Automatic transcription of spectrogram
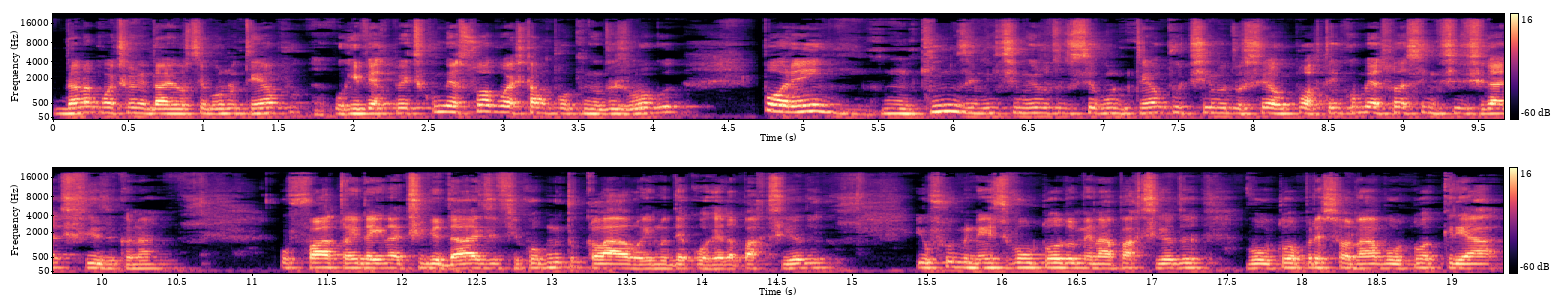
Dando continuidade ao segundo tempo, o River Plate começou a gostar um pouquinho do jogo, porém, com 15, 20 minutos do segundo tempo, o time do Cerro Portem começou a sentir desgaste físico, né? O fato aí da inatividade ficou muito claro aí no decorrer da partida e o Fluminense voltou a dominar a partida, voltou a pressionar, voltou a criar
